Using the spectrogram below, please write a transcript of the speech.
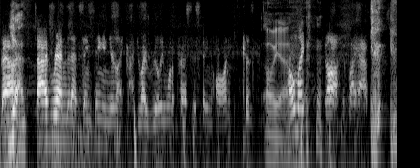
That- Yeah. I've ran into that same thing, and you're like, God, do I really want to press this thing on? Because Oh yeah. I might take it off if I have to.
